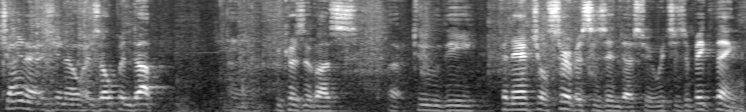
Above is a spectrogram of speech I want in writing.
China, as you know, has opened up uh, because of us uh, to the financial services industry, which is a big thing.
